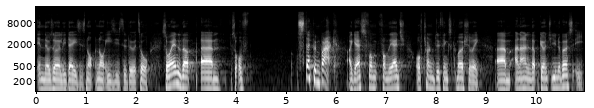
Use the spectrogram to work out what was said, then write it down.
in those early days, it's not, not easy to do at all. So I ended up um, sort of stepping back, I guess, from, from the edge of trying to do things commercially. Um, and I ended up going to university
